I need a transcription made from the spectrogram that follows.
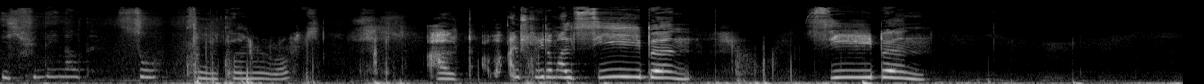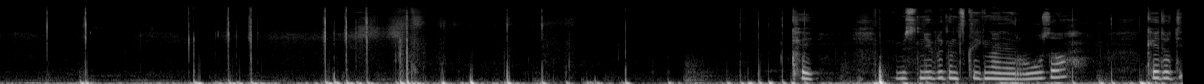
Ich finde ihn halt so cool, Colonel Ruffs. Halt, aber einfach wieder mal sieben. Sieben. Okay. Wir müssen übrigens gegen eine Rosa. Okay, dort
